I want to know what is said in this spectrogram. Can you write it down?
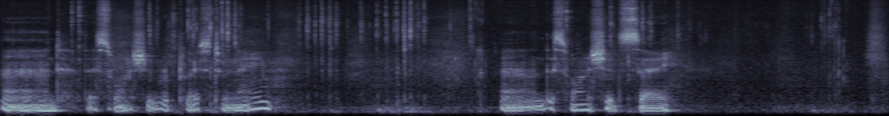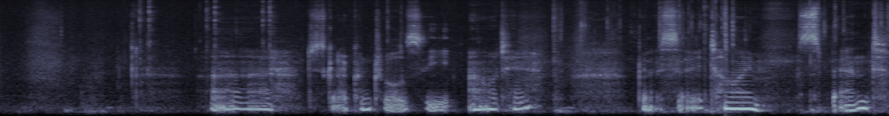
And this one should replace to name. And this one should say uh, just gonna control Z out here. Gonna say time spent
